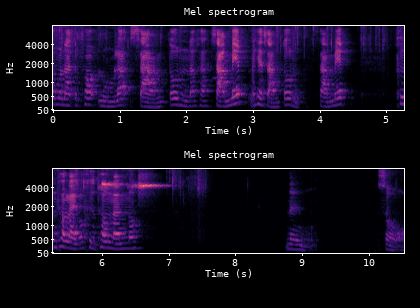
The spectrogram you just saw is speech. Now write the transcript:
ป้าโมนาจะเพาะหลุมละสามต้นนะคะสามเม็ดไม่ใช่สามต้นสามเม็ดขึ้นเท่าไหร่ก็คือเท่านั้นเนาะหนึ่งสอง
